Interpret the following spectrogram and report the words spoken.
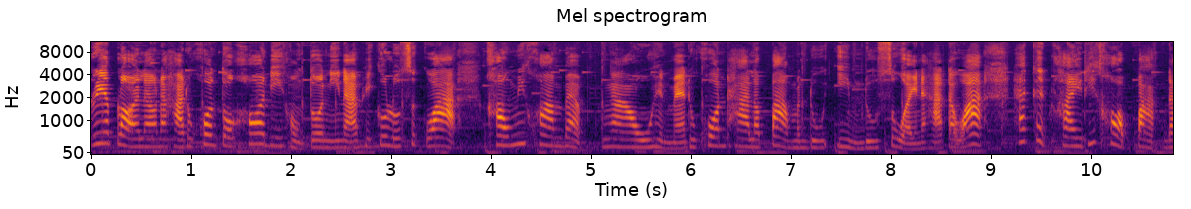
เรียบร้อยแล้วนะคะ ทุกคนตัวข้อดีของตัวนี้นะพี่ก็รู้สึกว่าเขามีความแบบเงาเห็นไหมทุกคนทาแล้วปากมันดูอิ่มดูสวยนะคะ แต่ว่าถ้าเกิดใครที่ขอบปากด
